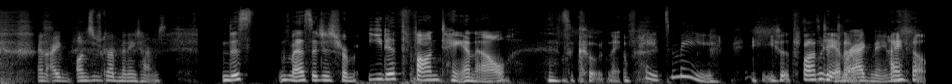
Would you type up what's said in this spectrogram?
and I unsubscribed many times. this message is from Edith Fontano. It's a code name. Hey, it's me. Edith Sounds like a Fontano. drag name. I know.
